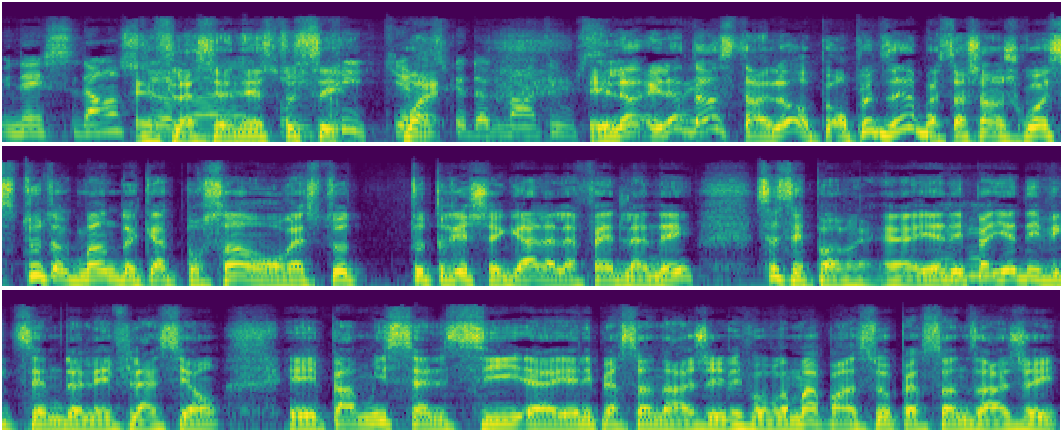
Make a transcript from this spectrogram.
une incidence Inflationniste sur, euh, sur les prix qui risque d'augmenter aussi. Et là, et là dans ce temps-là, on peut, on peut dire, ben, ça change quoi? Si tout augmente de 4% on reste tout toute riche égale à la fin de l'année. Ça, c'est pas vrai. Euh, il y, a des, mm-hmm. y a des victimes de l'inflation. Et parmi celles-ci, euh, il y a les personnes âgées. Il faut vraiment penser aux personnes âgées.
